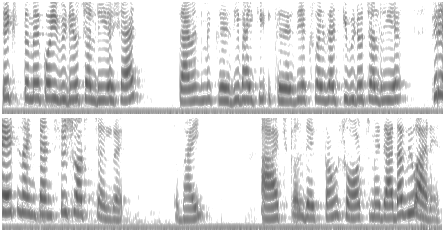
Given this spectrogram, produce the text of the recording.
सिक्स में कोई वीडियो चल रही है शायद। सेवन्थ में क्रेजी भाई की क्रेजी एक्स वाई जेड की वीडियो चल रही है। फिर एट नाइन टेंथ फिर शॉर्ट्स चल रहे तो भाई, आजकल देखता हूँ शॉर्ट्स में ज़्यादा व्यू आ रहे हैं।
